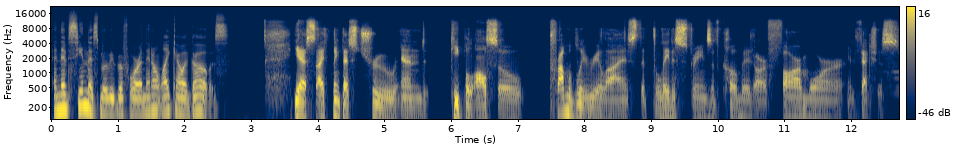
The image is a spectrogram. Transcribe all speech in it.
and they've seen this movie before and they don't like how it goes. Yes, I think that's true. And people also probably realize that the latest strains of COVID are far more infectious.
